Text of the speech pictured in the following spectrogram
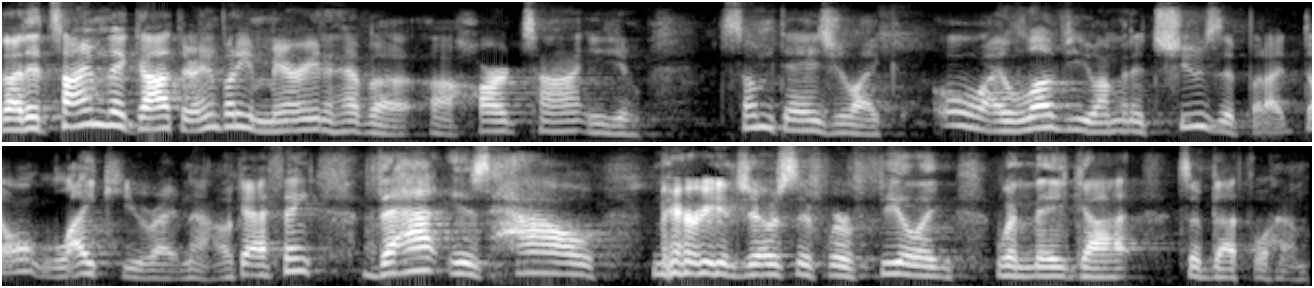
By the time they got there, anybody married and have a, a hard time, you know, some days you're like, oh, I love you, I'm going to choose it, but I don't like you right now. Okay, I think that is how Mary and Joseph were feeling when they got to Bethlehem.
